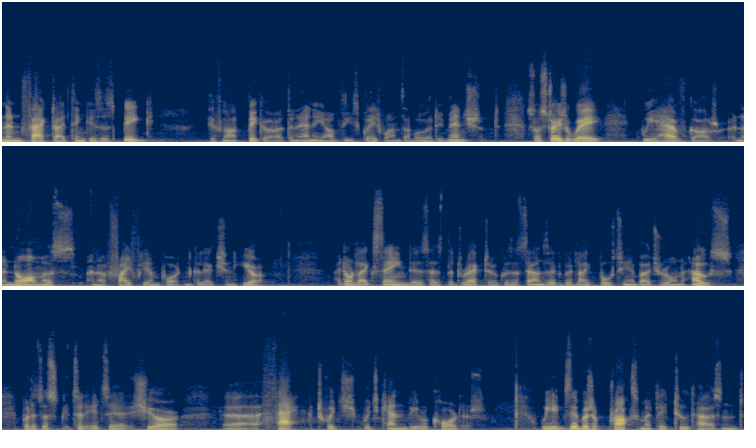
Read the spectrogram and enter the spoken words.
and in fact, I think is as big, if not bigger, than any of these great ones I've already mentioned. So straight away, we have got an enormous and a frightfully important collection here. I don't like saying this as the director because it sounds a little bit like boasting about your own house, but it's a, it's a, it's a sheer uh, fact which, which can be recorded. We exhibit approximately 2,000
